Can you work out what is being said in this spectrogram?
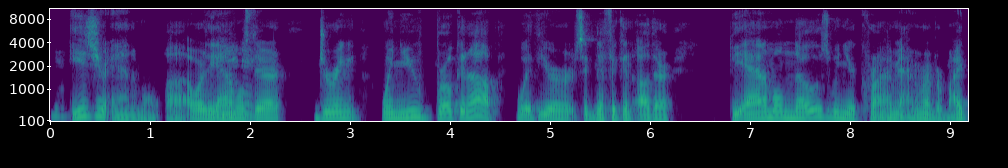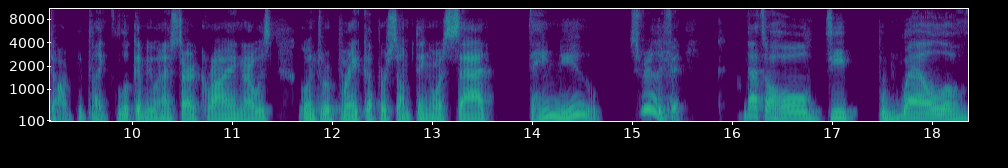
Yeah. Is your animal uh, or the animals yeah. there during when you've broken up with your significant other? The animal knows when you're crying. I remember my dog would like look at me when I started crying or I was going through a breakup or something or was sad. They knew it's really fit. That's a whole deep well of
